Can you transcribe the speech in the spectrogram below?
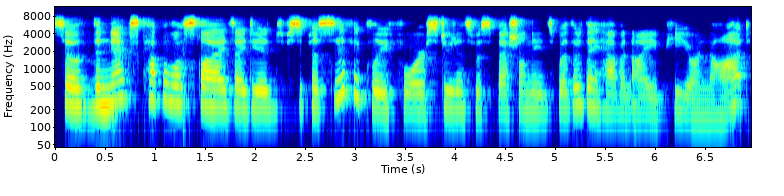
So the next couple of slides I did specifically for students with special needs, whether they have an IEP or not.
